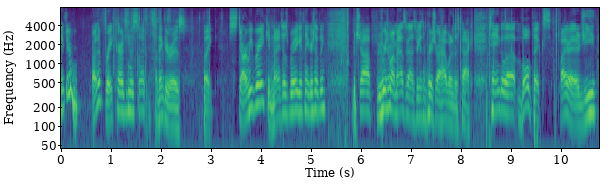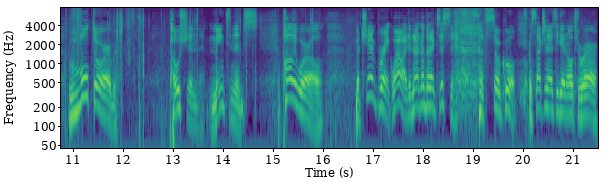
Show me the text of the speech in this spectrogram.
Think there are there break cards in this set. I think there is like Starmie break and Ninetales break, I think, or something. Machop. The reason why I'm asking that is because I'm pretty sure I have one in this pack. Tangela, Vulpix, Fire Energy, Voltorb, Potion, Maintenance, Poliwhirl. Machamp Break. Wow, I did not know that existed. That's so cool. The section has to get an ultra rare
